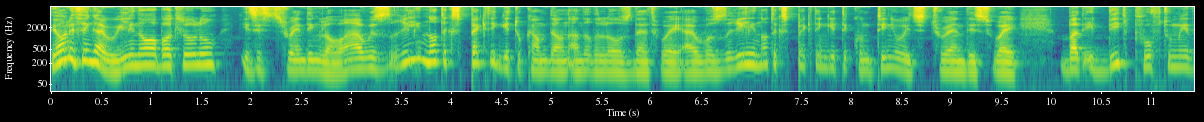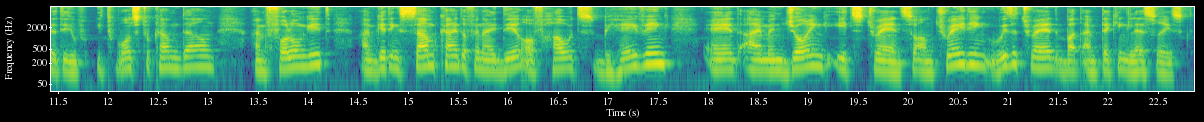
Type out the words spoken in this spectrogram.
The only thing I really know about Lulu is it's trending lower. I was really not expecting it to come down under the lows that way. I was really not expecting it to continue its trend this way. But it did prove to me that it, it wants to come down. I'm following it. I'm getting some kind of an idea of how it's behaving and I'm enjoying its trend. So I'm trading with a trend, but I'm taking less risk.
